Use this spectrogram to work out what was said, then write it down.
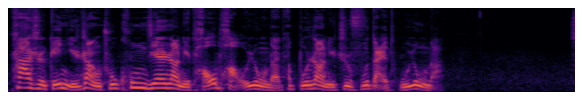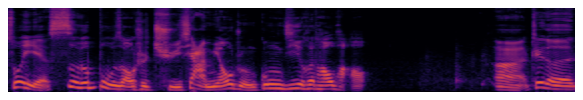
它是给你让出空间让你逃跑用的，它不是让你制服歹徒用的。所以四个步骤是取下、瞄准、攻击和逃跑。啊，这个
